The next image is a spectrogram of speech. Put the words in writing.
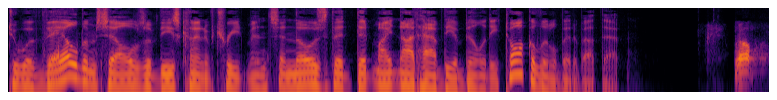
to avail themselves of these kind of treatments and those that, that might not have the ability. Talk a little bit about that. Well,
